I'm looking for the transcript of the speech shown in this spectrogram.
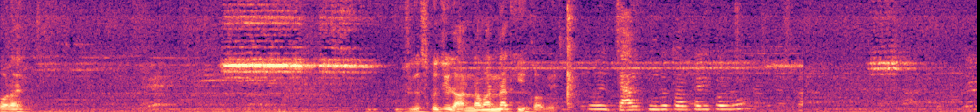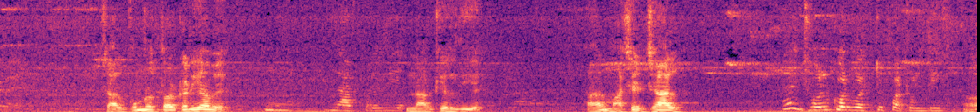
কড়ায়। জিজ্ঞেস করছি রান্না বান্না কি হবে? চাল কুমড়ো তরকারি করব। চাল কুমড়োর তরকারি হবে? নারকেল দিয়ে। আর মাছের ঝাল? ঝোল করব একটু পটল দিয়ে। ও,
